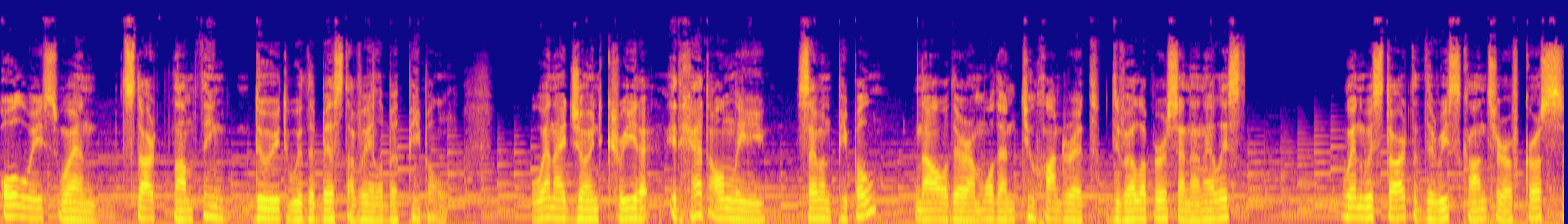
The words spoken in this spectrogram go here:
always when start something, do it with the best available people. When I joined KRIT, it had only seven people Now there are more than 200 developers and analysts. When we started the Risk Hunter, of course,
